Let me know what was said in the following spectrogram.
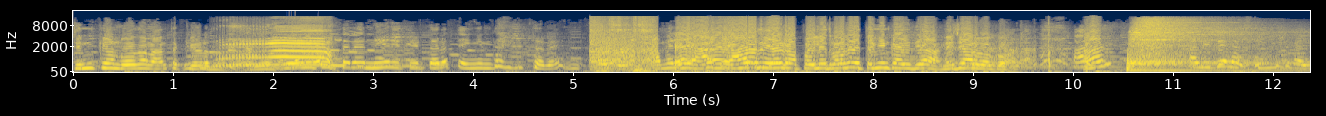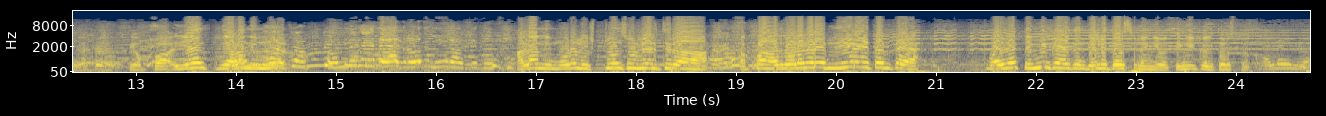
ತಿನ್ಕೊಂಡು ಹೋಗೋಣ ಅಂತ ಕೇಳಿದ್ರು. ಇಟ್ಟಿರ್ತಾರೆ ನೀರ್ ಇಟ್ಟಿರ್ತಾರೆ ತೆಂಗಿನಕಾಯಿ ಇರ್ತಾರೆ ಆಮೇಲೆ ಯಾರಾದ್ರೂ ಹೇಳ್ರಪ್ಪ ಇಲ್ಲಿ ಇದ್ರೊಳಗಡೆ ತೆಂಗಿನಕಾಯಿ ಇದೆಯಾ? ನಿಜ ಹೇಳ್ಬೇಕು. ಆ? ಅಲ್ಲಿದೆಯಲ್ಲ ತೆಂಗಿನಕಾಯಿ. ಯಪ್ಪ ಏನ್ ನೀ- ಅಲ್ಲ ನಿಮ್ಮೂರ ತುಂಬಿಟ್ಟಿದೆ ಅದ್ರೊಳಗೆ ನೀರ್ ಹಾಕಿದೀವಿ ಅಲ್ಲ ನಿಮ್ಮೂರಲ್ಲಿ ಇಷ್ಟೊಂದು ಸುಳ್ಳು ಹೇಳ್ತೀರಾ? ಅಪ್ಪ ಅದ್ರೊಳಗಡೆ ನೀರ್ ಐತಂತೆ. ಒಳ್ಳೆ ತೆಂಗಿನಕಾಯಿ ಐತಂತೆ ಎಲ್ಲಿ ತೋರಿಸಿ ನಂಗೆ ಇವಾಗ? ತೆಂಗಿನಕಾಯಿ ತೋರಿಸ್ಬೇಕು. ಅಲ್ಲೇ ಇಲ್ವಾ?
